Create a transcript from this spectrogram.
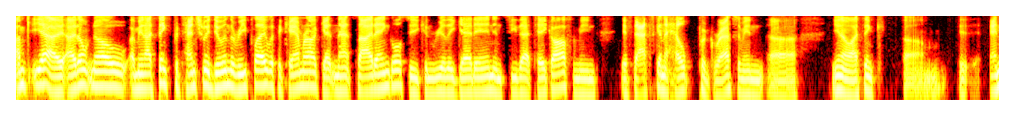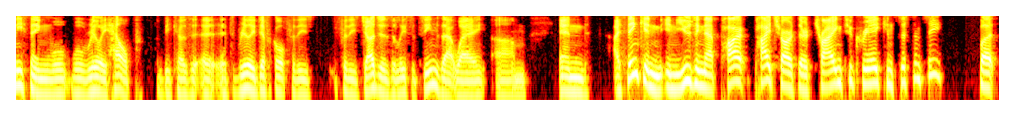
I'm yeah, I, I, don't know. I mean, I think potentially doing the replay with the camera, getting that side angle so you can really get in and see that takeoff. I mean, if that's going to help progress, I mean, uh, you know, I think um, it, anything will will really help because it, it's really difficult for these for these judges. At least it seems that way. Um, and I think in in using that pie, pie chart, they're trying to create consistency, but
